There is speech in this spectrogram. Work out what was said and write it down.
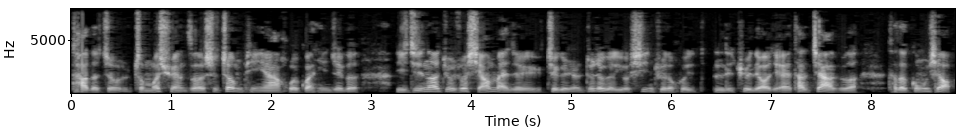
他的这怎么选择是正品呀？会关心这个，以及呢，就是说想买这这个人对这个有兴趣的，会去了解，哎，它的价格，它的功效。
